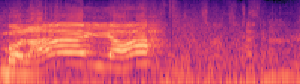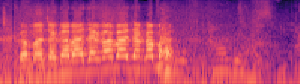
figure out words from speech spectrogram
몰라요. 잠깐만 잠깐만 잠깐만 잠깐만. 파괴했습니다.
